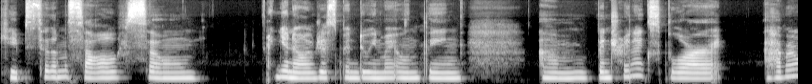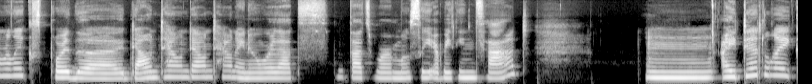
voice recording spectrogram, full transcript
keeps to themselves. So, you know, I've just been doing my own thing. Um, been trying to explore. I haven't really explored the downtown downtown. I know where that's that's where mostly everything's at. Mm, I did like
